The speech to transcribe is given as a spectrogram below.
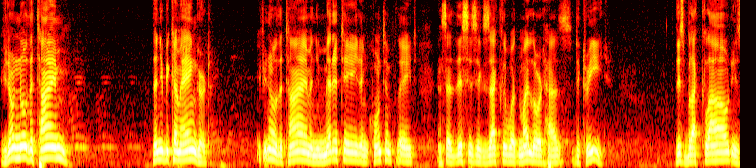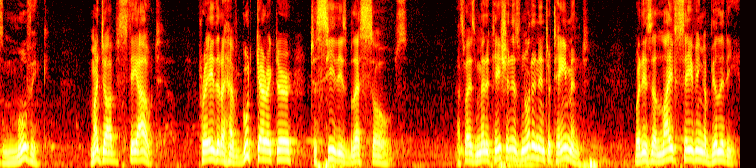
If you don't know the time then you become angered. If you know the time and you meditate and contemplate and said, This is exactly what my Lord has decreed. This black cloud is moving. My job stay out, pray that I have good character to see these blessed souls. That's why his meditation is not an entertainment but is a life-saving ability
